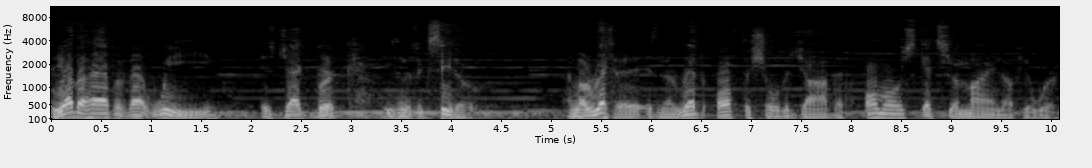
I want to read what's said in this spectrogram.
The other half of that we is Jack Burke. He's in a tuxedo. And Loretta is in a red off the shoulder job that almost gets your mind off your work.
